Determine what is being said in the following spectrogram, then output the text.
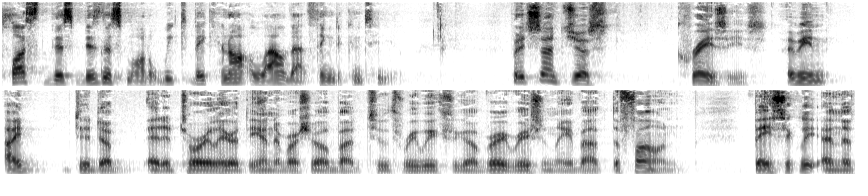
plus this business model, we, they cannot allow that thing to continue. But it's not just crazies. I mean, I did an editorial here at the end of our show about two, three weeks ago, very recently, about the phone. Basically, and the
